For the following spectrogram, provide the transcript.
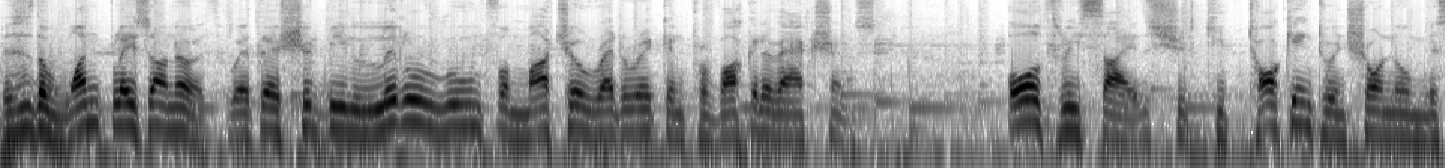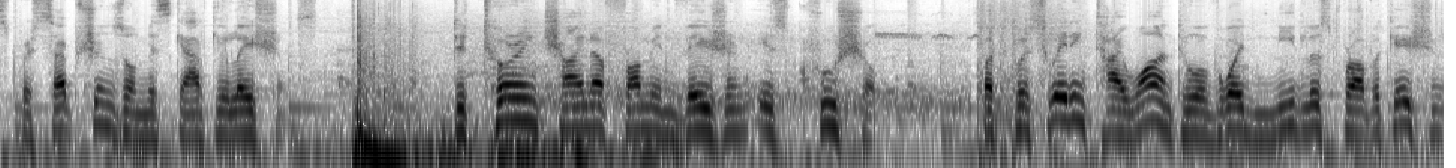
This is the one place on earth where there should be little room for macho rhetoric and provocative actions. All three sides should keep talking to ensure no misperceptions or miscalculations. Deterring China from invasion is crucial, but persuading Taiwan to avoid needless provocation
